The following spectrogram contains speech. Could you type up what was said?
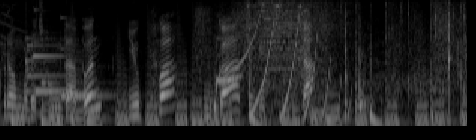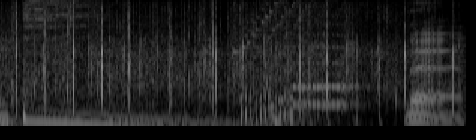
그러므로 정답은 6과 9가 되겠습니다. 네.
